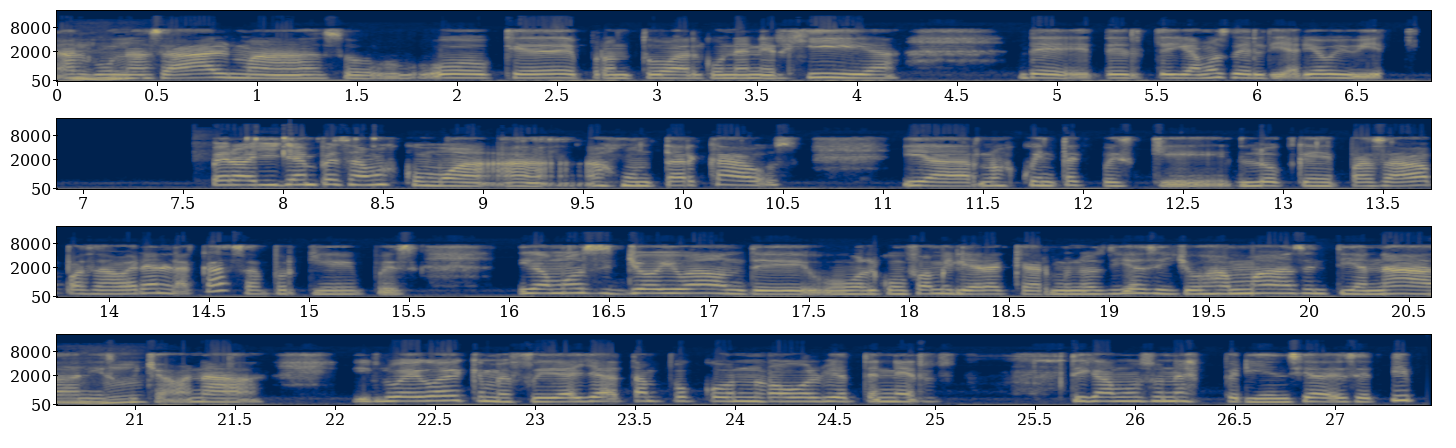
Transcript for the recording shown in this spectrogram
algunas almas o, o quede de pronto alguna energía de, del, digamos, del diario vivir. Pero allí ya empezamos como a, a- a juntar caos y a darnos cuenta pues que lo que pasaba, pasaba era en la casa, porque pues digamos yo iba donde o algún familiar a quedarme unos días y yo jamás sentía nada ni escuchaba nada. Y luego de que me fui de allá tampoco no volví a tener digamos una experiencia de ese tipo.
